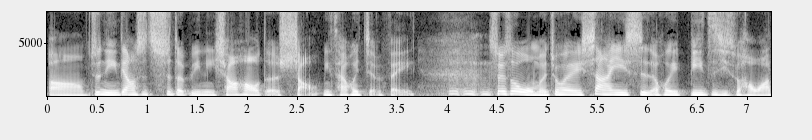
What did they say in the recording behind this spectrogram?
啊、就是你一定要是吃的比你消耗的少，你才会减肥。嗯嗯嗯，所以说，我们就会下意识的会逼自己说，好，我要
